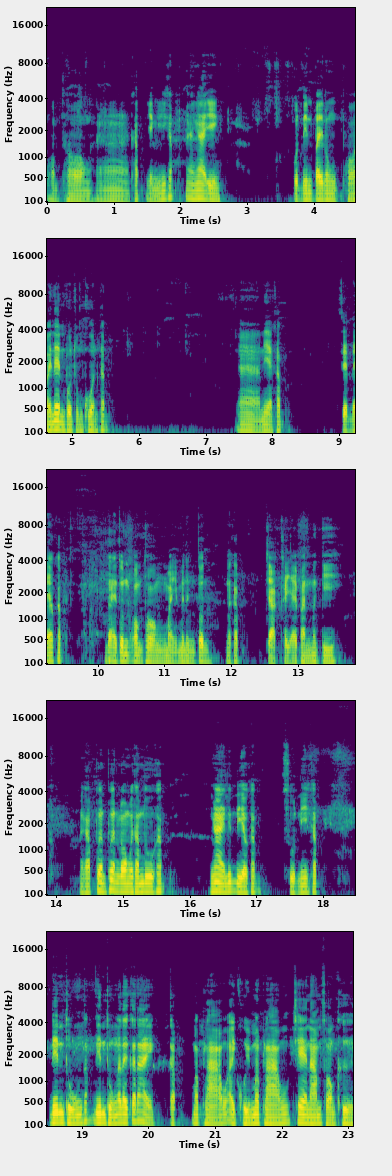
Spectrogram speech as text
ออมทองอ่าครับ อย่างนี้ครับง่ายๆเอง กดดินไปลงพอให้แน่นพอสมควรครับ อ่าเนี่ยครับ เสร็จแล้วครับ ได้ต้นออมทองใหม่มาหนึ่งต้นนะครับ จากขยายพันธุ์เมื่อกี้นะครับ เพื่อนๆลองไปทำดูครับ ง่ายนิดเดียวครับ สูตรนี้ครับ ดินถุงครับดินถุงอะไรก็ได้กับมะพร้าวไอ้ขุยมะพร้าวแช่น้ำสองคืน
